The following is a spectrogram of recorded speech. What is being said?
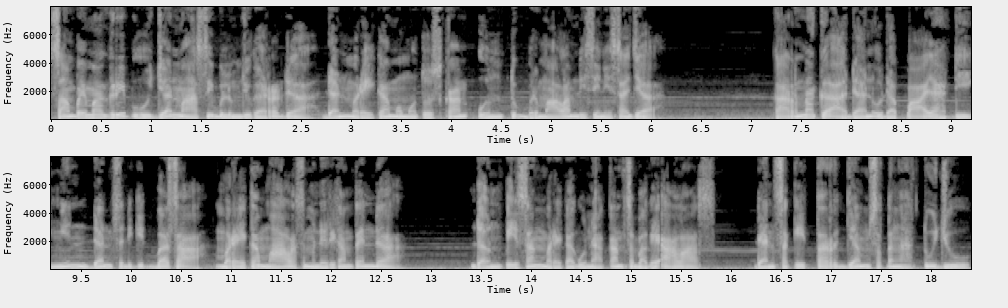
Sampai maghrib hujan masih belum juga reda dan mereka memutuskan untuk bermalam di sini saja. Karena keadaan udah payah, dingin, dan sedikit basah, mereka malas mendirikan tenda. Daun pisang mereka gunakan sebagai alas, dan sekitar jam setengah tujuh,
